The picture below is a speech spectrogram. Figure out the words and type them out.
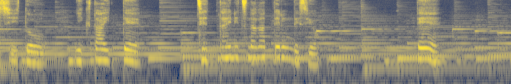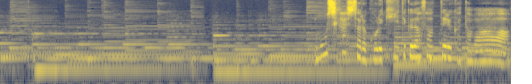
魂と肉体って絶対につながってるんですよ。でもしかしたらこれ聞いてくださってる方は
